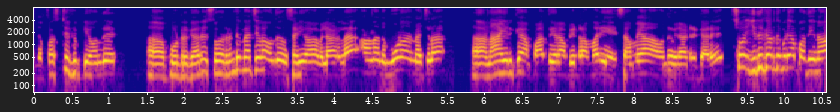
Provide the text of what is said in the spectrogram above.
இந்த ஃபர்ஸ்ட் ஃபிஃப்டியை வந்து போட்டிருக்காரு. ஸோ ரெண்டு மேட்ச்லாம் வந்து சரியாக விளையாடல. ஆனா அந்த மூணாவது மேட்ச்சில் நான் இருக்கேன் பாத்துக்கிறேன் அப்படின்ற மாதிரி செம்மையா வந்து விளையாடிருக்காரு. ஸோ இதுக்கு அடுத்தபடியா பாத்தீங்கன்னா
